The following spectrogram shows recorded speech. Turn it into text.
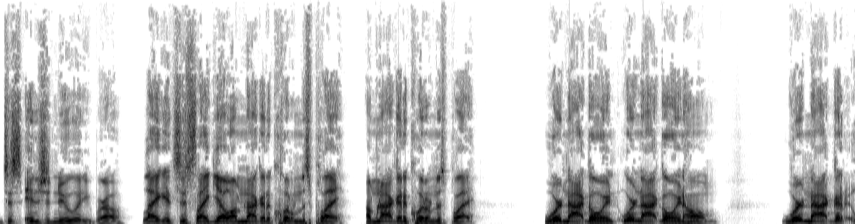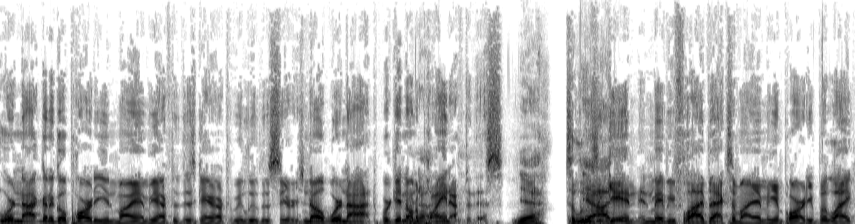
just ingenuity, bro. Like it's just like, yo, I'm not gonna quit on this play. I'm not gonna quit on this play. We're not going. We're not going home. We're not gonna. We're not gonna go party in Miami after this game after we lose this series. No, we're not. We're getting we're on not. a plane after this. Yeah, to lose yeah, again I, and maybe fly back to Miami and party. But like,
